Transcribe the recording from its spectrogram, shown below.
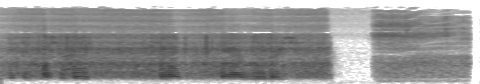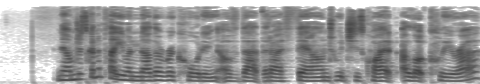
everything possible to help for our release. Now, I'm just going to play you another recording of that that I found, which is quite a lot clearer,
